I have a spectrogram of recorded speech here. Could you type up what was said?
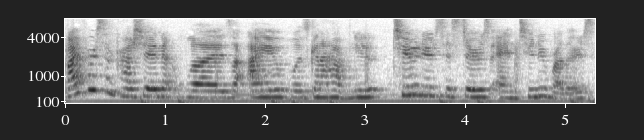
My first impression was I was gonna have new, two new sisters and two new brothers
